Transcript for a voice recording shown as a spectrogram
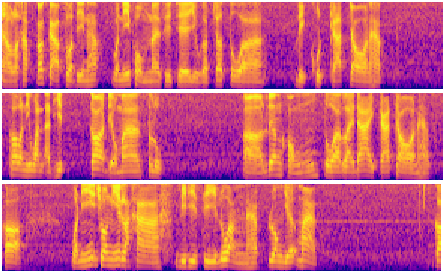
เอาละครับก็กราบสวัสดีนะครับ วันนี้ผมนายซีเจอยู่กับเจ้าตัวหลิกขุดการ์ดจอนะครับ ก็วันนี้วันอาทิตย์ก็เดี๋ยวมาสรุปเเรื่องของตัวรายได้การ์ดจอนะครับ ก็วันนี้ช่วงนี้ราคา BTC ร่วงนะครับร่วงเยอะมาก ก็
